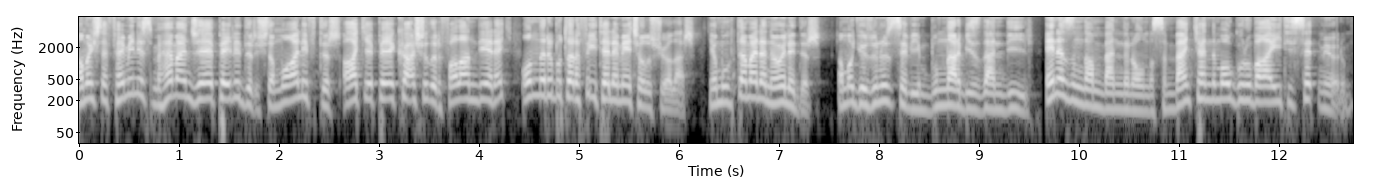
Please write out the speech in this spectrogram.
Ama işte feminizmi hemen CHP'lidir işte muhaliftir, AKP'ye karşıdır falan diyerek onları bu tarafa itelemeye çalışıyorlar. Ya muhtemelen öyledir. Ama gözünüzü seveyim bunlar bizden değil. En azından benden olmasın. Ben kendimi o gruba ait hissetmiyorum.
